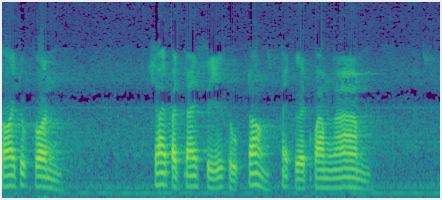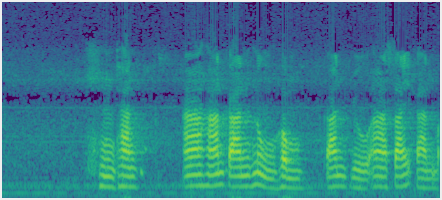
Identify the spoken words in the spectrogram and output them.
ขอให้ทุกคน ใช้ปัจจัยสีถูกต้องให้เกิดความงาม ทางอาหารการนุ่งห่มการอยู่อาศัยการบ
